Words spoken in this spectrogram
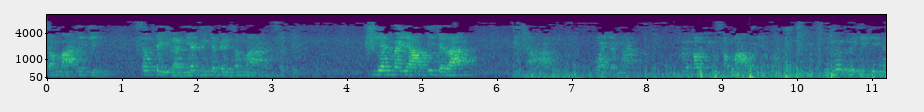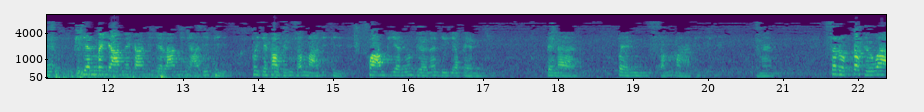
สัมมาทิฏฐิสติเหล่านี้ถึงจะเป็นสัมมาสติ เพียรพยายามที่จะละมิจฉาวายมะ เพื่อเข้าถึงสัมมาวายมะหรือหรือจริงๆเนี่ยเพียรพยายามในการที่จะละมิจฉาทิฏฐิเพื่อจะเข้าถึงสัมมาทิฏฐิความเพียรของเธอนั้นจึงจะเป็นเป็นอะไรเป็นสัมมาทิฏฐินะสรุปก็คือว่า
